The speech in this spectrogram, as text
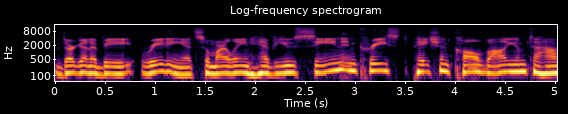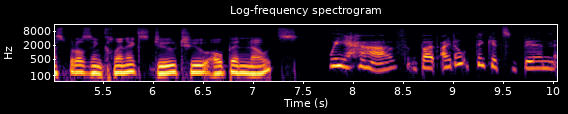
they're going to be reading it. So, Marlene, have you seen increased patient call volume to hospitals and clinics due to open notes? We have, but I don't think it's been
